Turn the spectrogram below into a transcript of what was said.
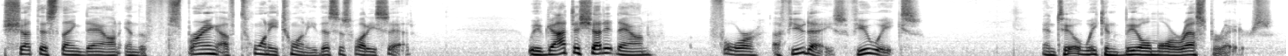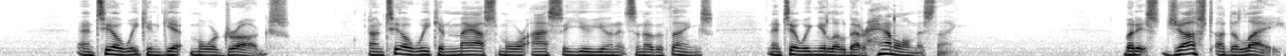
shut this thing down in the spring of 2020, this is what he said. We've got to shut it down for a few days, few weeks until we can build more respirators, until we can get more drugs, until we can mass more ICU units and other things, and until we can get a little better handle on this thing. But it's just a delay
